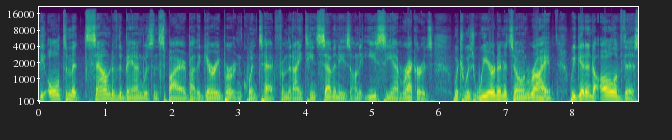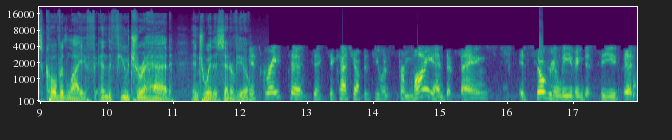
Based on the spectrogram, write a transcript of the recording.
The ultimate sound of the band was inspired by the Gary Burton Quintet from the 1970s on ECM Records, which was weird in its own right. We get into all of this, COVID life, and the future ahead. Enjoy this interview. It's great to, to, to catch up with you. And from my end of things, it's so relieving to see that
